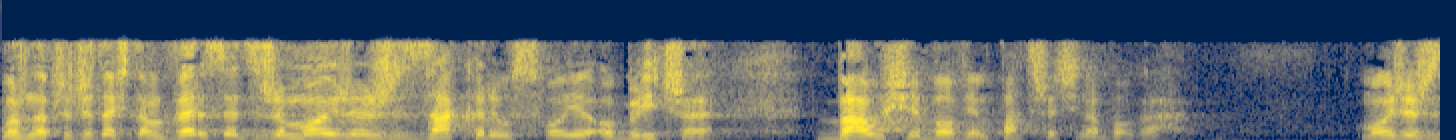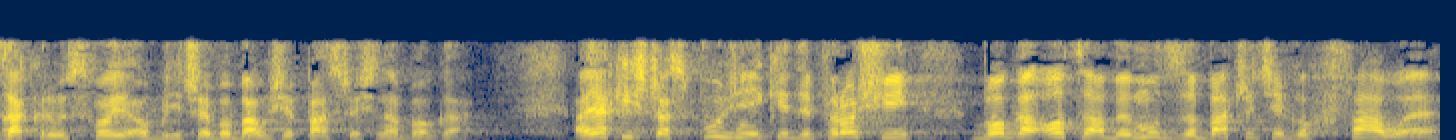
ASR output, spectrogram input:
można przeczytać tam werset, że Mojżesz zakrył swoje oblicze Bał się bowiem patrzeć na Boga. Mojżesz zakrył swoje oblicze, bo bał się patrzeć na Boga. A jakiś czas później, kiedy prosi Boga o to, aby móc zobaczyć Jego chwałę,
